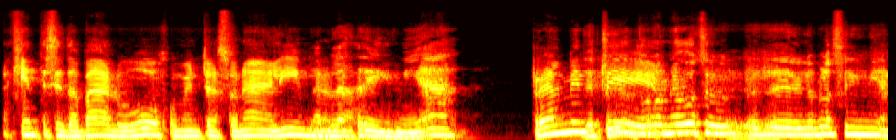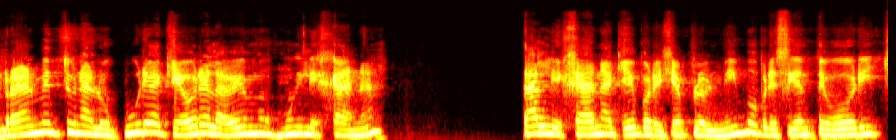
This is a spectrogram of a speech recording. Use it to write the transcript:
la gente se tapaba los ojos mientras sonaba el himno. La Plaza de Dignidad. Realmente, todos los negocios de la Plaza de Dignidad. Realmente una locura que ahora la vemos muy lejana, tan lejana que, por ejemplo, el mismo presidente Boric,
